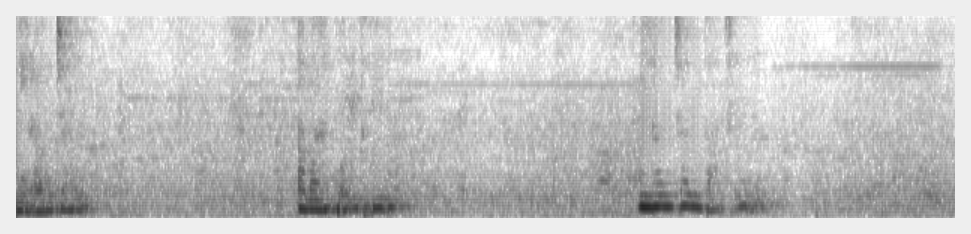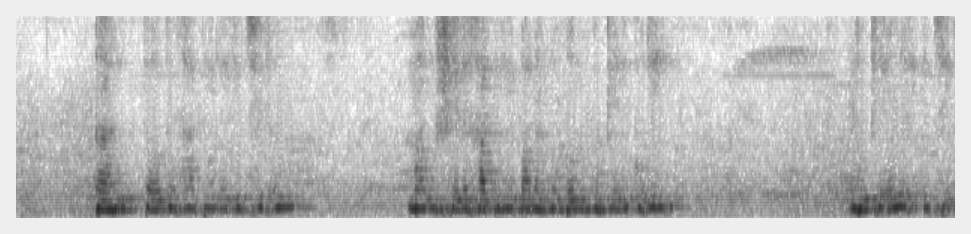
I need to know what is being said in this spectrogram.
নিরঞ্জন, আমার বন্ধু, নিরঞ্জন বাঁচেন। তার উত্তদ হাতে লেগেছিল। মানুষের হাতে বানানো বন্দুকের গুলি বুকেও লেগেছিল।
